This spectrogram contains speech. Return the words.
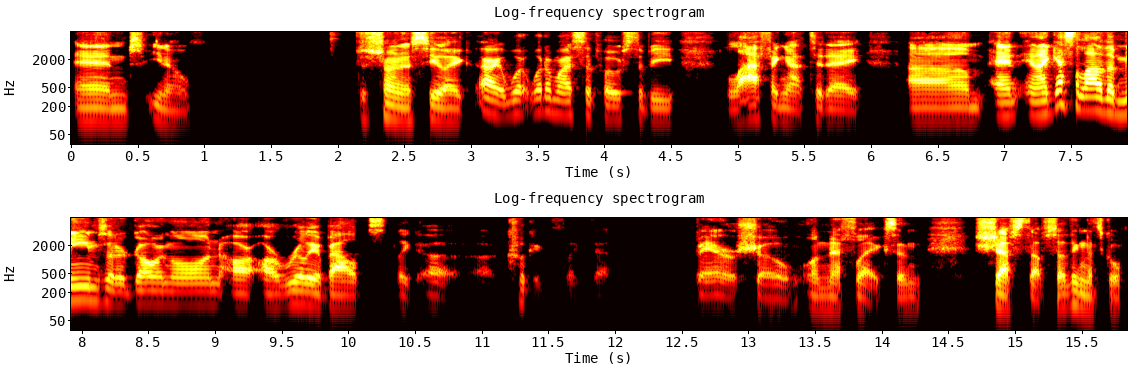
and you know just trying to see like all right what, what am i supposed to be laughing at today? Um and and i guess a lot of the memes that are going on are are really about like uh, uh cooking like that bear show on netflix and chef stuff so i think that's cool.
